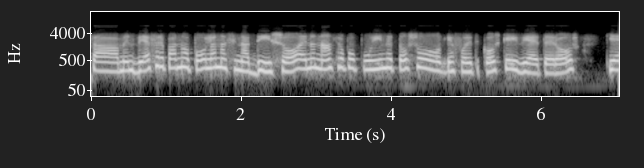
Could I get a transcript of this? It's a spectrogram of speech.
θα με ενδιέφερε πάνω απ' όλα να συναντήσω έναν άνθρωπο που είναι τόσο διαφορετικός και ιδιαίτερος και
